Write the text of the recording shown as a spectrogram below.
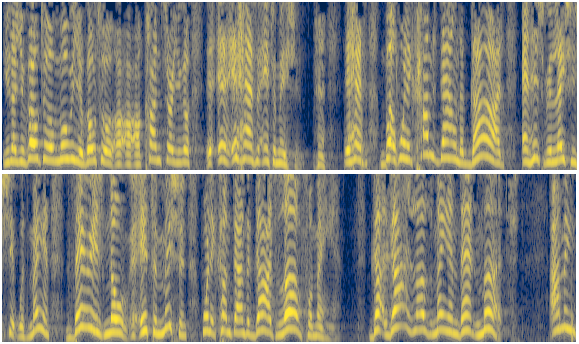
You know, you go to a movie, you go to a, a, a concert, you go, it, it, has an intermission. It has, but when it comes down to God and His relationship with man, there is no intermission when it comes down to God's love for man. God, God loves man that much. I mean,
